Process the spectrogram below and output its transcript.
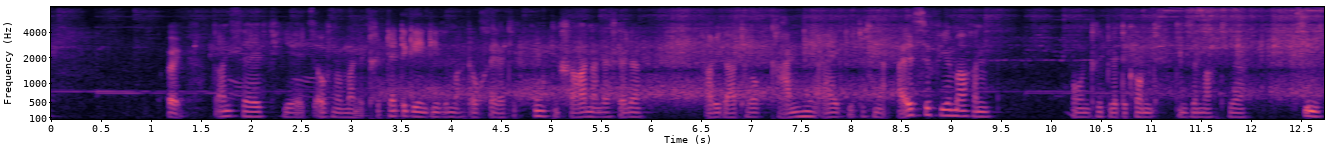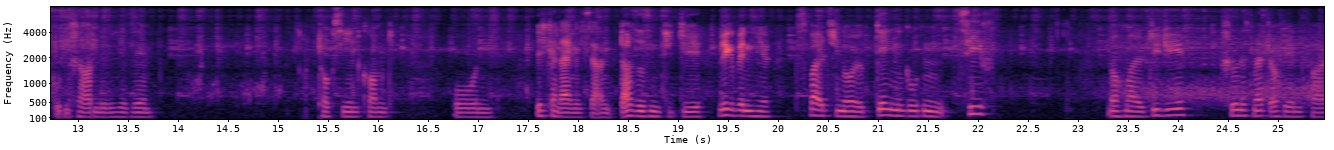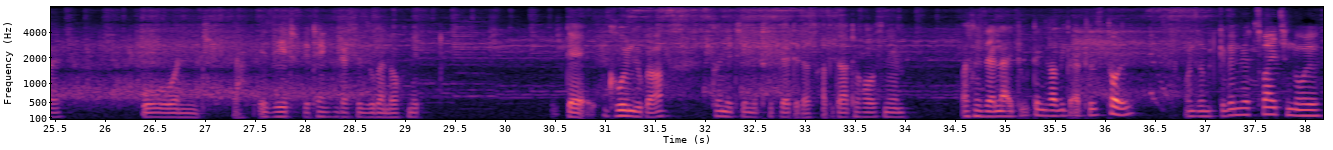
äh, ganz safe hier jetzt auf nur meine Triplette gehen. Diese macht auch relativ guten Schaden an der Stelle. Navigator kann hier eigentlich nicht mehr allzu viel machen. Und Triplette kommt. Diese macht hier ziemlich guten Schaden, wie wir hier sehen. Toxin kommt. Und ich kann eigentlich sagen, das ist ein GG. Wir gewinnen hier 2 zu 0 gegen den guten Thief. Nochmal GG. Schönes Match auf jeden Fall. Und ja, ihr seht, wir tanken das hier sogar noch mit der grün sogar. Können jetzt hier mit Triplette das Ravigato rausnehmen. Was mir sehr leid tut, denn Ravigato ist toll. Und somit gewinnen wir 2 zu 0.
